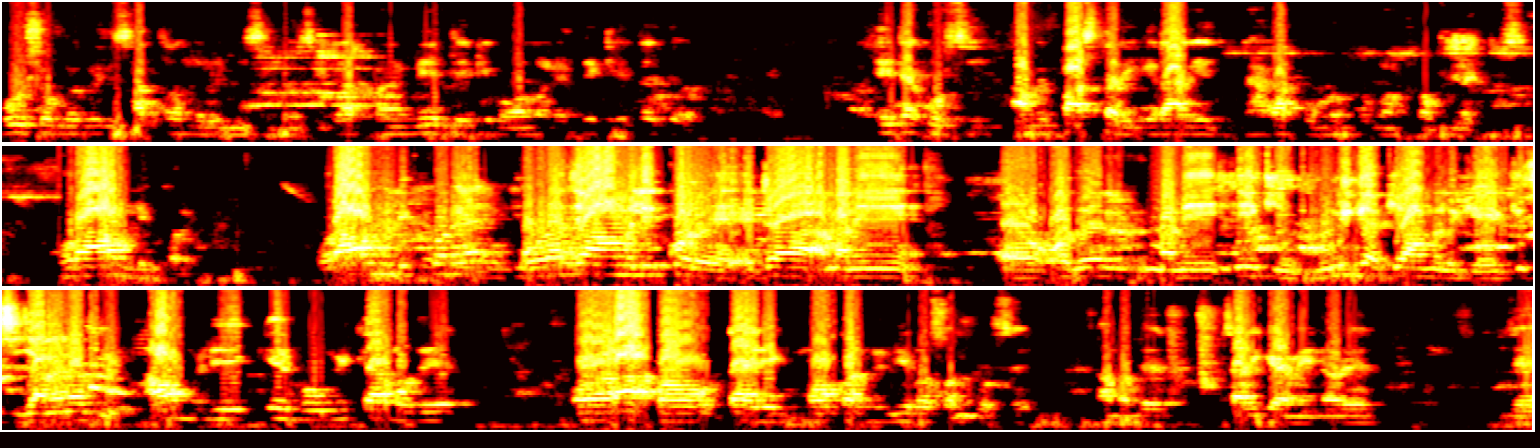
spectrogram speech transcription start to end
বৈষম্য বিরোধী ছাত্র আন্দোলন মিছিল হয়েছিল আপনারা নেটে কিংবা অনলাইনে দেখে যেতে এটা করছি। আমি পাঁচ তারিখের আগে ঢাকা প্রোগ্রাম প্রোগ্রাম সব লিখছি ওরা আওয়ামী লীগ করে। ওরা আওয়ামী লীগ করে, ওরা যে আওয়ামী লীগ করে, এটা মানে ওদের মানে ই কি, ভূমিকা কি আওয়ামী লীগের? কিছু জানেন আপনি? আওয়ামী লীগের ভূমিকার মধ্যে ওরা ডাইরেক্ট নৌকার নির্বাচন করছে। আমাদের চারিগ্রাম ইউনিয়নের যে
